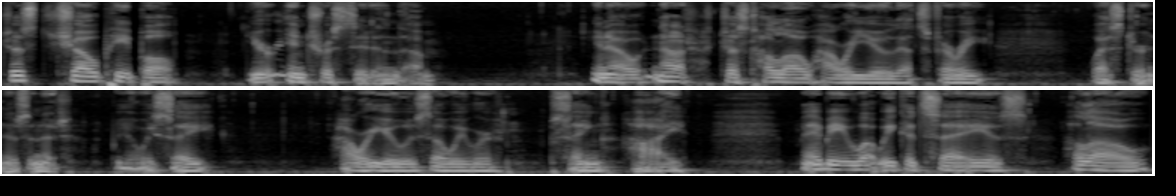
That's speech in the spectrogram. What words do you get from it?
Just show people you're interested in them. You know, not just hello, how are you? That's very Western, isn't it? We always say, how are you, as though we were saying hi. Maybe what we could say is hello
